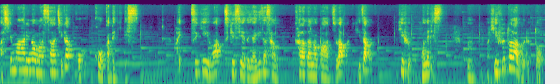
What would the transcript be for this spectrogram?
足回りのマッサージが効果的です。はい、次は月星座ヤギ座さん。体のパーツは膝、皮膚、骨です。うん、皮膚トラブルと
